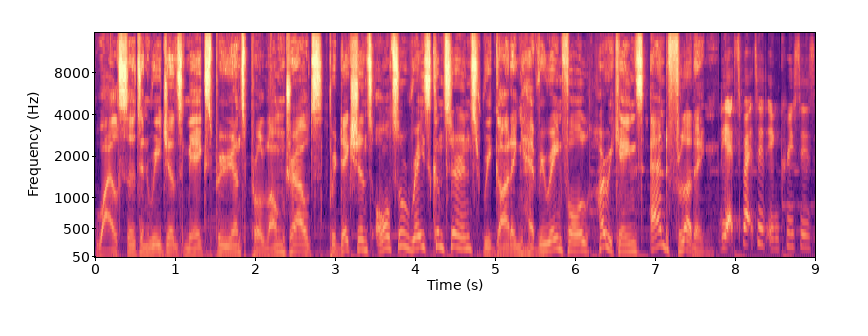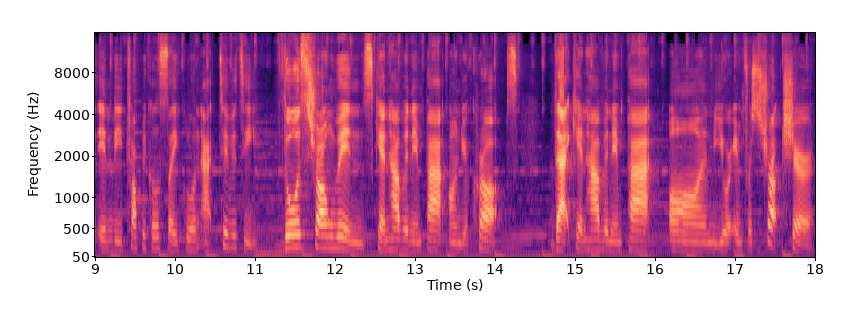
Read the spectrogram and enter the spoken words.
While certain regions may experience prolonged droughts, predictions also raise concerns regarding heavy rainfall, hurricanes, and flooding. The expected increases in the tropical cyclone activity, those strong winds can have an impact on your crops, that can have an impact on your infrastructure.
